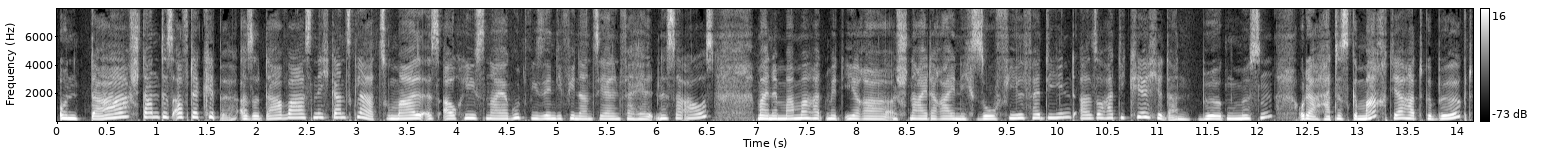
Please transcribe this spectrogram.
und da stand es auf der Kippe. Also da war es nicht ganz klar, zumal es auch hieß, naja gut, wie sehen die finanziellen Verhältnisse aus? Meine Mama hat mit ihrer Schneiderei nicht so viel verdient, also hat die Kirche dann bürgen müssen oder hat es gemacht, ja, hat gebürgt,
